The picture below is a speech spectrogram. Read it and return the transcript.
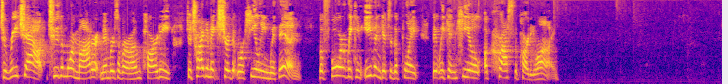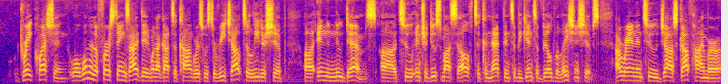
to reach out to the more moderate members of our own party to try to make sure that we're healing within before we can even get to the point that we can heal across the party line? Great question. Well, one of the first things I did when I got to Congress was to reach out to leadership uh, in the new Dems uh, to introduce myself, to connect, and to begin to build relationships. I ran into Josh Gottheimer,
